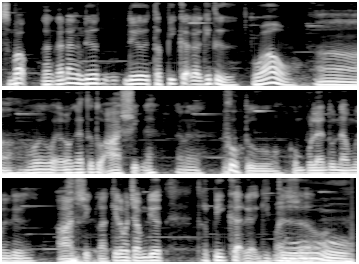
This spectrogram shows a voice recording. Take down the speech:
Sebab kadang-kadang dia Dia terpikat kat kita. Wow. Ha, orang, orang kata tu asyik eh. Kerana Satu kumpulan tu nama dia Asyik lah. Kira macam dia Terpikat kat kita. Oh.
